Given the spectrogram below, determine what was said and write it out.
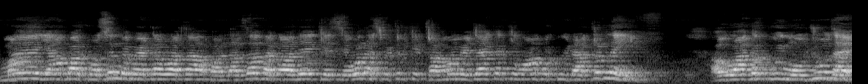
میں یہاں پر کوسن میں بیٹھا ہوا تھا. آپ اندازہ لگا لے کہ سیول ہاسپٹل کے ٹراما میں جا کر کے وہاں پر کوئی ڈاکٹر نہیں ہے. اور اگر کوئی موجود ہے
